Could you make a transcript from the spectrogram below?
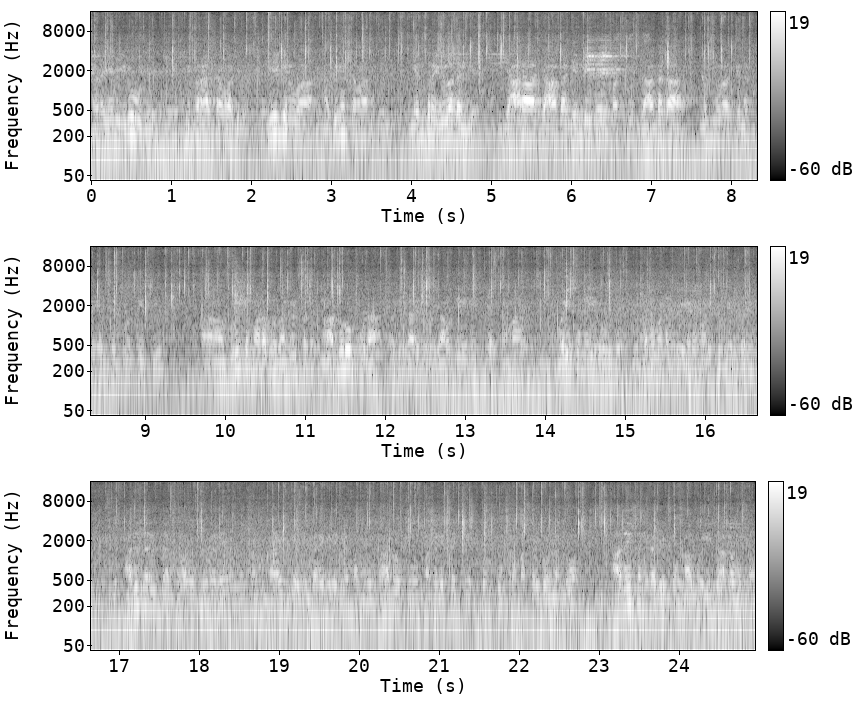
ತಡೆಯದೇ ಇರುವುದು ವಿಪರಾಸವಾಗಿದೆ ಈಗಿರುವ ಅಭಿನಂದನ ಯಂತ್ರ ಯುಗದಲ್ಲಿ ಯಾರ ಜಾಗ ಎಲ್ಲಿದೆ ಮತ್ತು ಜಾಗದ ಮಂಜೂರಾತಿ ನಕ್ಷೆಯಂತೆ ಗುರುತಿಸಿ ಗುರುತು ಮಾಡಬಹುದಾಗಿರುತ್ತದೆ. ಆದರೂ ಕೂಡ ಅಧಿಕಾರಿಗಳು ಯಾವುದೇ ರೀತಿಯ ಕ್ರಮ ವಹಿಸದೇ ಇರುವುದು ಗಮನಕ್ಕೆ ಎಡೆ ಮಾಡಿಕೊಟ್ಟಿರುತ್ತದೆ ಆದುದರಿಂದ ತಾವು ಕೂಡಲೇ ಪಂಚಾಯಿತಿ ಅಧಿಕಾರಿಗಳಿಗೆ ಮತ್ತು ತಾಲೂಕು ಆಡಳಿತಕ್ಕೆ ತುರ್ತು ಕ್ರಮ ಕೈಗೊಳ್ಳಲು ಆದೇಶ ನೀಡಬೇಕು. ಹಾಗೂ ಈ ಜಾಗವನ್ನು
